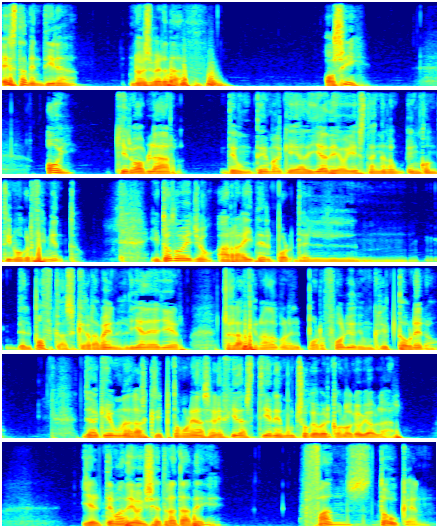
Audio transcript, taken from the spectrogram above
esta mentira no es verdad. ¿O sí? Hoy quiero hablar de un tema que a día de hoy está en, continuo crecimiento. Y todo ello a raíz del, podcast que grabé en el día de ayer relacionado con el portfolio de un criptobrero, ya que una de las criptomonedas elegidas tiene mucho que ver con lo que voy a hablar. Y el tema de hoy se trata de Fans Token,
